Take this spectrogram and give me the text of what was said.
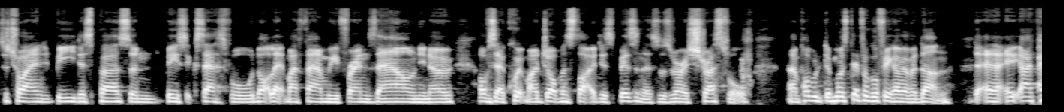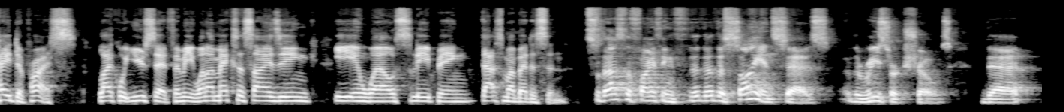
to try and be this person, be successful, not let my family, friends down. You know, obviously, I quit my job and started this business. It was very stressful and probably the most difficult thing I've ever done. And I, I paid the price. Like what you said, for me, when I'm exercising, eating well, sleeping, that's my medicine. So that's the funny thing. The, the, the science says, the research shows that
